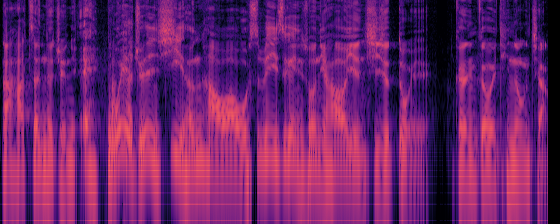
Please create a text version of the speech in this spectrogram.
那他真的觉得你，哎、我也觉得你戏很好啊，我是不是一直跟你说，你好好演戏就对了？跟各位听众讲，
